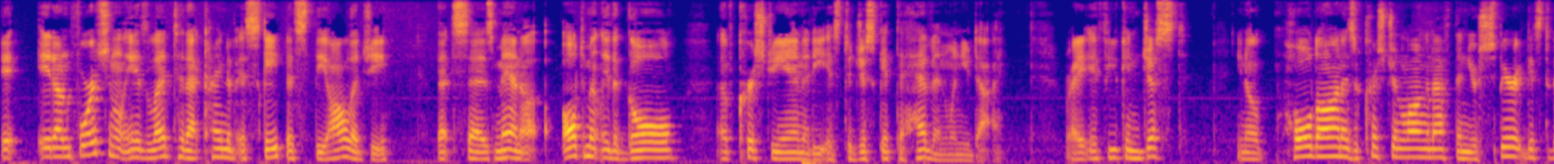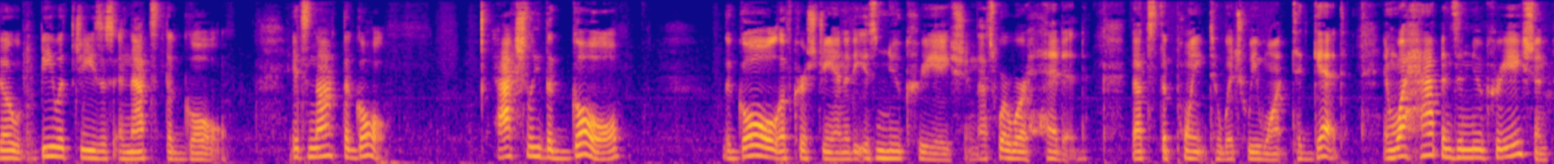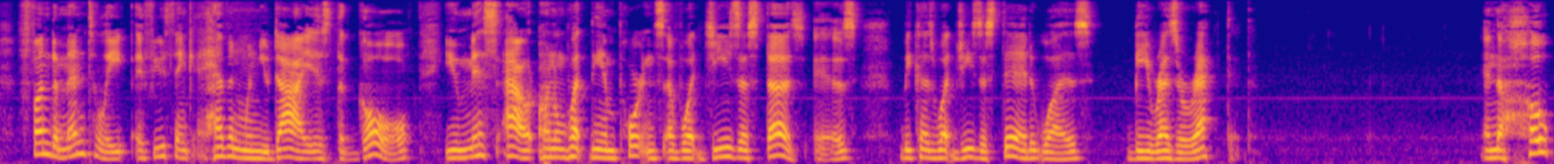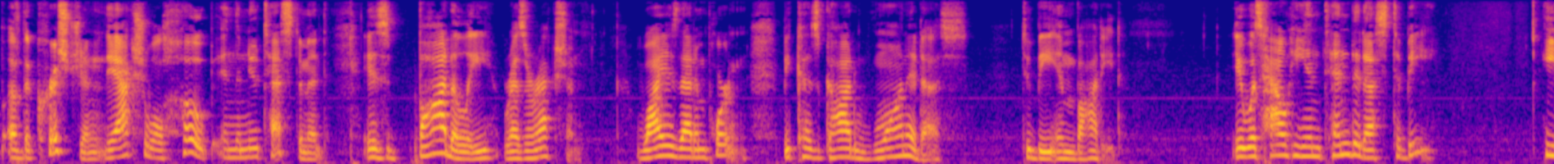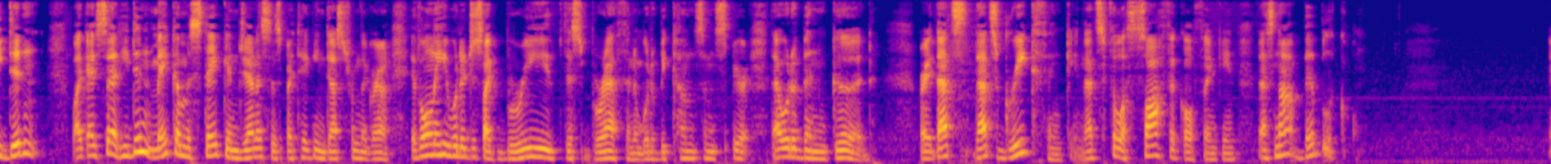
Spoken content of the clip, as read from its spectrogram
it it unfortunately has led to that kind of escapist theology that says, man, ultimately the goal of Christianity is to just get to heaven when you die. Right? If you can just, you know, hold on as a Christian long enough, then your spirit gets to go be with Jesus and that's the goal. It's not the goal. Actually, the goal the goal of Christianity is new creation. That's where we're headed. That's the point to which we want to get. And what happens in new creation? Fundamentally, if you think heaven when you die is the goal, you miss out on what the importance of what Jesus does is, because what Jesus did was be resurrected. And the hope of the Christian, the actual hope in the New Testament, is bodily resurrection. Why is that important? Because God wanted us to be embodied. It was how He intended us to be. He didn't, like I said, He didn't make a mistake in Genesis by taking dust from the ground. If only He would have just like breathed this breath and it would have become some spirit, that would have been good. Right? That's that's Greek thinking. That's philosophical thinking. That's not biblical.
